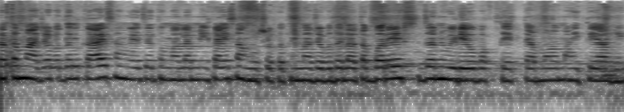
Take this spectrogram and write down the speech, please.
खरं तर आता माझ्याबद्दल काय सांगायचं तुम्हाला मी काही सांगू शकत नाही. माझ्याबद्दल आता बरेच जण व्हिडिओ बघते त्यामुळं माहिती आहे.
